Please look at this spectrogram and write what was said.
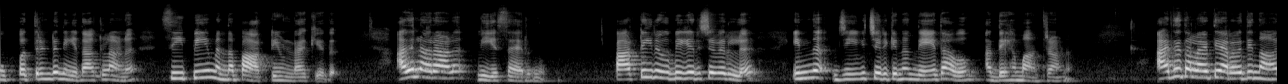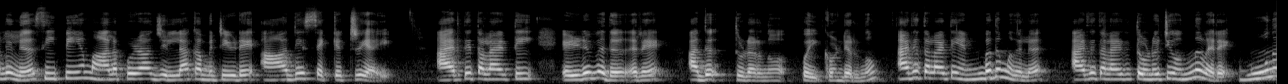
മുപ്പത്തിരണ്ട് നേതാക്കളാണ് സി പി എം എന്ന പാർട്ടി ഉണ്ടാക്കിയത്. അതിലൊരാൾ വി എസ് ആയിരുന്നു. പാർട്ടി രൂപീകരിച്ചവരിൽ ഇന്ന് ജീവിച്ചിരിക്കുന്ന നേതാവും അദ്ദേഹം മാത്രമാണ് ആയിരത്തി തൊള്ളായിരത്തി അറുപത്തി നാലിൽ സി പി എം ആലപ്പുഴ ജില്ലാ കമ്മിറ്റിയുടെ ആദ്യ സെക്രട്ടറിയായി. ആയിരത്തി തൊള്ളായിരത്തി എഴുപത് വരെ അത് തുടർന്നു പോയിക്കൊണ്ടിരുന്നു. ആയിരത്തി തൊള്ളായിരത്തി എൺപത് മുതൽ ആയിരത്തി തൊള്ളായിരത്തി തൊണ്ണൂറ്റി ഒന്ന് വരെ മൂന്ന്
